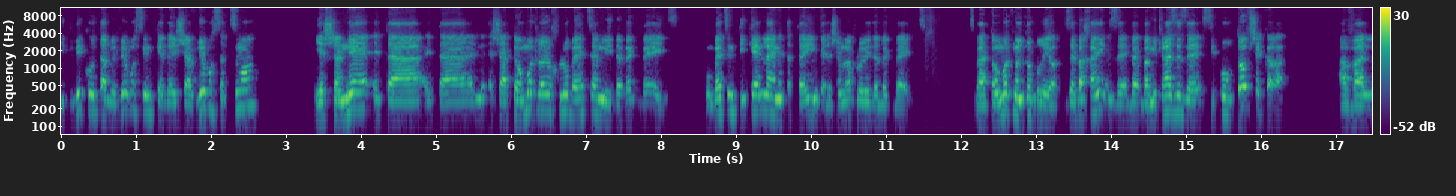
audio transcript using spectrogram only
הדביקו אותה בווירוסים כדי שהווירוס עצמו ישנה את ה... את ה שהתאומות לא יוכלו בעצם להידבק באיידס. הוא בעצם תיקן להם את התאים כדי שהם לא יוכלו להידבק באיידס. והתאומות נולדו בריאות. זה בחיים, זה, במקרה הזה זה סיפור טוב שקרה, אבל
